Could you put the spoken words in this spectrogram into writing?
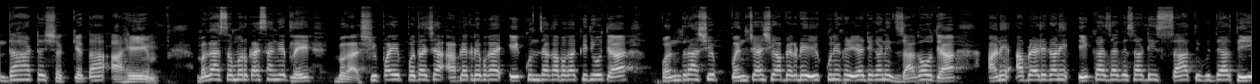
दाट शक्यता आहे. बघा समोर काय सांगितलंय? बघा शिपाई पदाच्या आपल्याकडे बघा एकूण जागा बघा किती होत्या? पंधराशे पंच्याऐंशी आपल्याकडे एकूण एक या ठिकाणी जागा होत्या आणि आपल्या ठिकाणी एका जागेसाठी सात विद्यार्थी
